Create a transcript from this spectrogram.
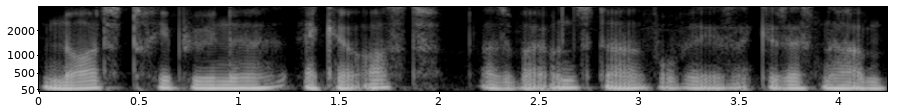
Nordtribüne Ecke Ost, also bei uns da, wo wir gesessen haben,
